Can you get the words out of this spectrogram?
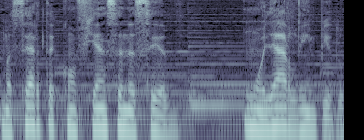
uma certa confiança na sede, um olhar límpido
